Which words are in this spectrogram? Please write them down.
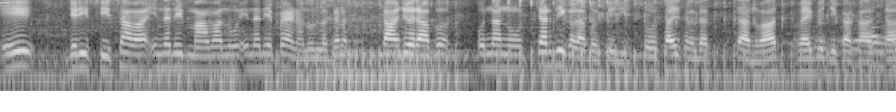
ਇਹ ਜਿਹੜੀ ਸੀਸਾਂ ਵਾ, ਇਹਨਾਂ ਦੀ ਮਾਵਾਂ ਨੂੰ, ਇਹਨਾਂ ਦੀਆਂ ਭੈਣਾਂ ਨੂੰ ਲੱਗਣ ਤਾਂ ਜੋ ਰੱਬ ਉਹਨਾਂ ਨੂੰ ਚੜ੍ਹਦੀ ਕਲਾ ਬਖਸ਼ੇ ਜੀ। ਸੋ ਸਾਰੀ ਸੰਗਤ ਦਾ ਧੰਨਵਾਦ। ਵਾਹਿਗੁਰੂ ਜੀ ਕਾ ਖਾਲਸਾ,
